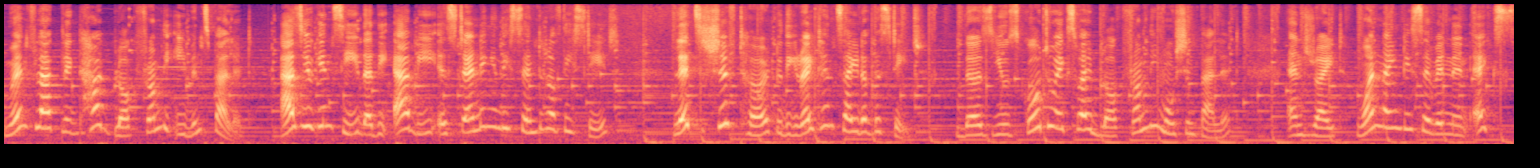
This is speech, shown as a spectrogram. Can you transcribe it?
when flag clicked hat block from the events palette. As you can see that the Abby is standing in the center of the stage, Let's shift her to the right hand side of the stage. Thus use go to xy block from the motion palette and write 197 in x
